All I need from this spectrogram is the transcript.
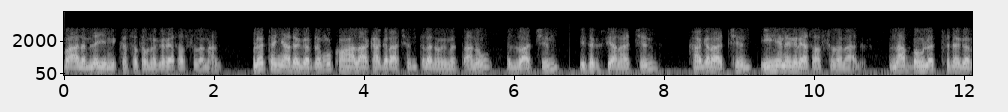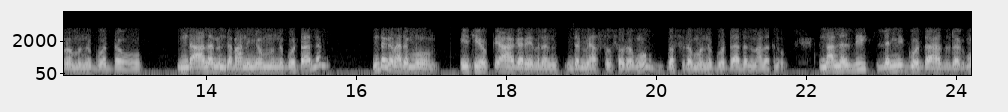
በዓለም ላይ የሚከሰተው ነገር ያሳስበናል። ሁለተኛ ነገር ደግሞ ከኋላ ከሀገራችን ጥለነው የመጣ ነው ህዝባችን፣ ቤተ ክርስቲያናችን፣ ሀገራችን ይሄ ነገር ያሳስበናል እና በሁለት ነገር ነው የምንጎዳው። እንደ ዓለም እንደ ማንኛውም እንጎዳለን። እንደገና ደግሞ ኢትዮጵያ ሀገሬ ብለን እንደሚያስብ ሰው ደግሞ በሱ ደግሞ እንጎዳለን ማለት ነው። እና ለዚህ ለሚጎዳ ህዝብ ደግሞ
